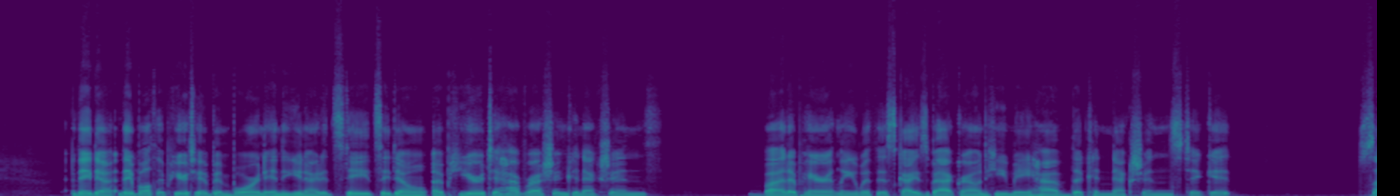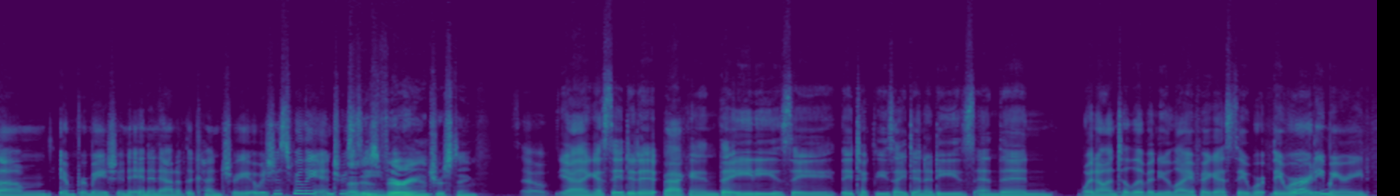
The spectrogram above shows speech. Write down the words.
They don't they both appear to have been born in the United States. They don't appear to have Russian connections, but apparently with this guy's background, he may have the connections to get some information in and out of the country. It was just really interesting. That is very interesting. So yeah, I guess they did it back in the eighties. They they took these identities and then went on to live a new life. I guess they were they were already married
